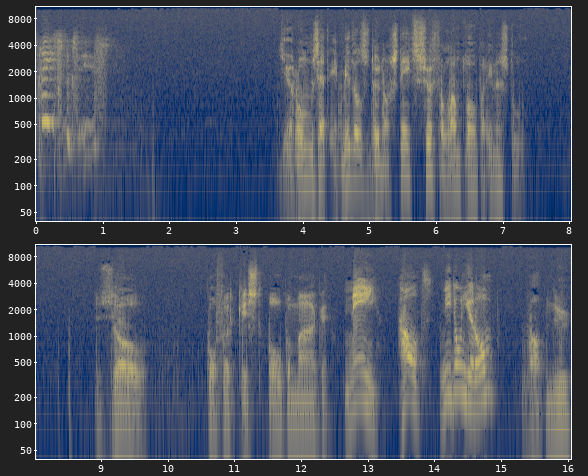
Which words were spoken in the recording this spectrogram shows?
vreselijks is. Jeroen zet inmiddels de nog steeds suffe landloper in een stoel. Zo. Kofferkist openmaken. Nee, halt. Niet doen, Jeroen. Wat nu?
